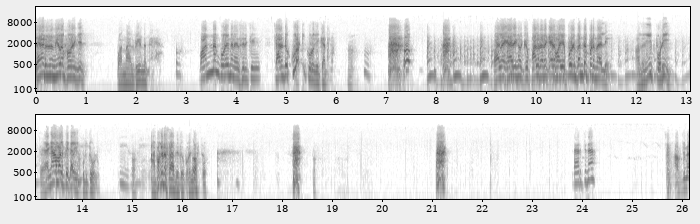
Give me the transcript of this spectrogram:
ചരടിന് നീളം പോരെങ്കിൽ വന്നാൽ വീണ്ടും തരാം. വണ്ണം കുറയുന്നതിനനുസരിച്ച് ചരട് കുറുക്കി കുറുക്കി കെട്ടണം. പല കാര്യങ്ങൾക്ക് പലതരക്കാരുമായി എപ്പോഴും ബന്ധപ്പെടുന്നതല്ലേ? ഈ പൊടി തേങ്ങാവളത്തിൽ കലക്കി കുടിച്ചോളൂ അപകട സാധ്യത കുറഞ്ഞു. അർജുന അർജുന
